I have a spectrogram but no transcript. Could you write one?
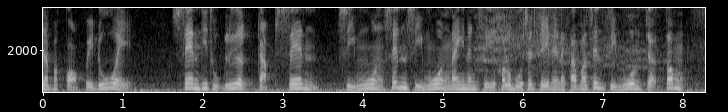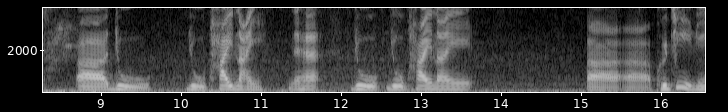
จะประกอบไปด้วยเส้นที่ถูกเลือกกับเส้นสีม่วง เส้นสีม่วงในหนังสือเขาระบุชัดเจนเลยนะครับ ว่าเส้นสีม่วงจะต้องออยู่อยู่ภายในนะฮะอยู่อยู่ภายในพื้นที่นี้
